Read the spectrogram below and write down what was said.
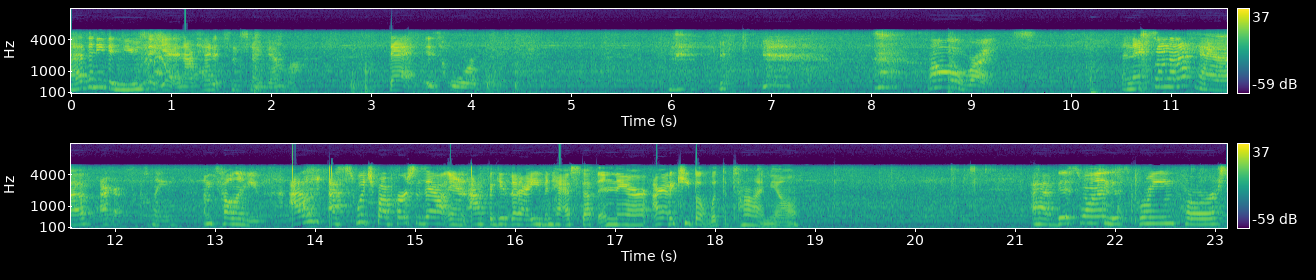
I haven't even used it yet, and I've had it since November. That is horrible. Alright. The next one that I have, I got to clean. I'm telling you, I, I switch my purses out, and I forget that I even have stuff in there. I got to keep up with the time, y'all. I have this one, this green purse.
